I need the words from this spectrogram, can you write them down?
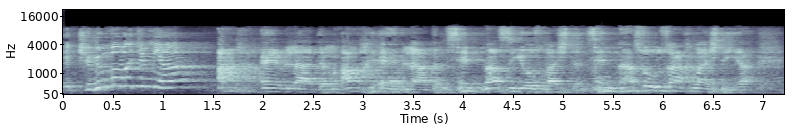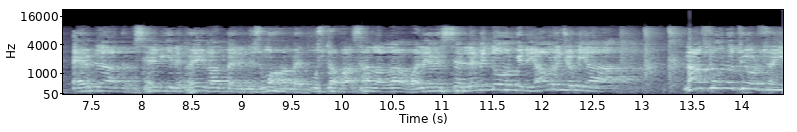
E, kimin babacığım ya? Ah evladım, ah evladım sen nasıl yozlaştın, sen nasıl uzaklaştın ya. Evladım sevgili peygamberimiz Muhammed Mustafa sallallahu aleyhi ve sellemin doğum günü yavrucum ya. Nasıl unutuyorsun ya?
